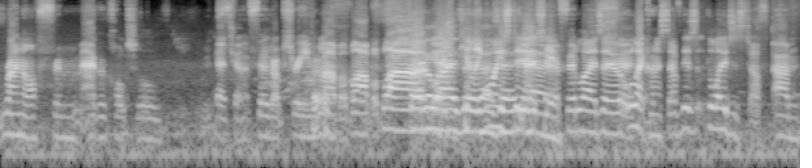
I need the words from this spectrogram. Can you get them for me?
runoff from agricultural Gotcha. further upstream, blah blah blah blah blah. Fertilizer, killing it, oysters, yeah. yeah. fertilizer, all that kind of stuff. There's loads of stuff um,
